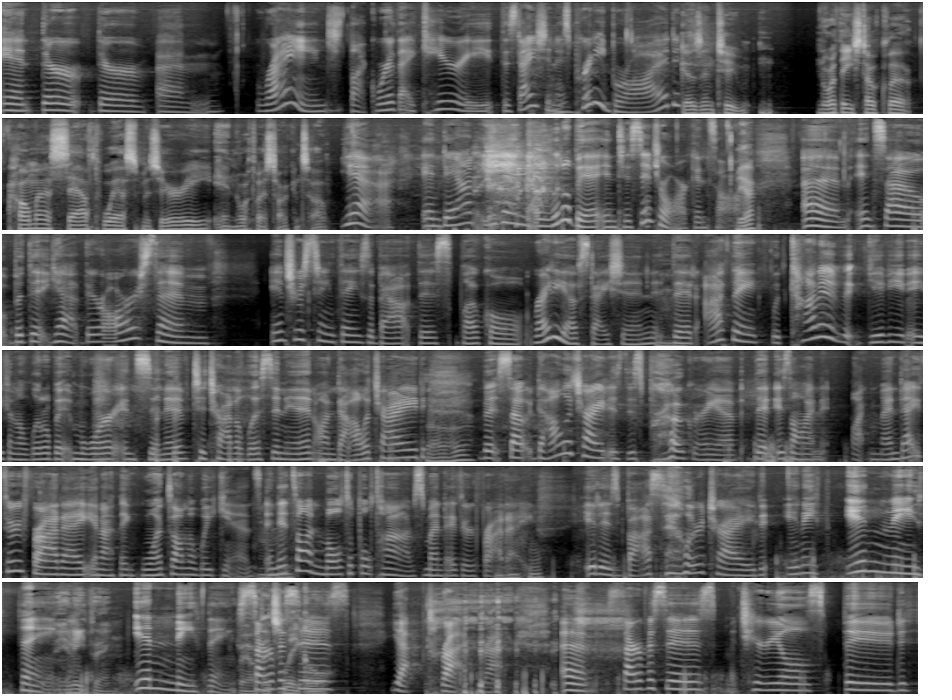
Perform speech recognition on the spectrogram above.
and their their um, range, like where they carry the station, is pretty broad. goes into northeast Oklahoma, southwest Missouri, and northwest Arkansas. Yeah, and down even a little bit into central Arkansas. Yeah. Um, and so, but the, yeah, there are some interesting things about this local radio station that I think would kind of give you even a little bit more incentive to try to listen in on Dollar Trade. But so Dollar Trade is this program that is on like Monday through Friday, and I think once on the weekends, and it's on multiple times Monday through Friday. It is buy, sell, or trade any anything. Anything. anything. Well, services. Yeah right right. Um, services materials food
